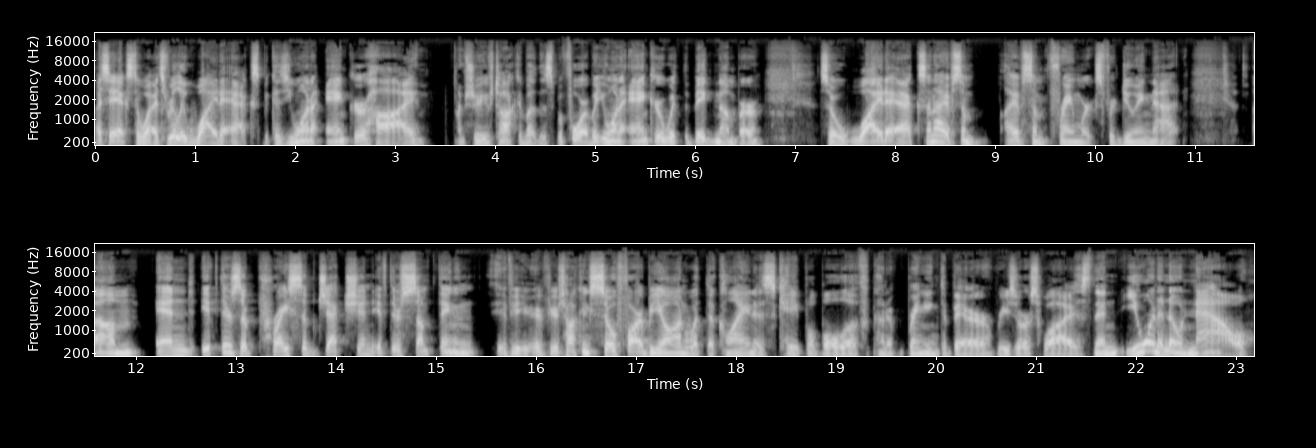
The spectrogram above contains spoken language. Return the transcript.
I say X to Y, it's really Y to X because you want to anchor high. I'm sure you've talked about this before, but you want to anchor with the big number. So Y to X. And I have some I have some frameworks for doing that. Um, and if there's a price objection, if there's something, if you're, if you're talking so far beyond what the client is capable of kind of bringing to bear resource wise, then you want to know now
